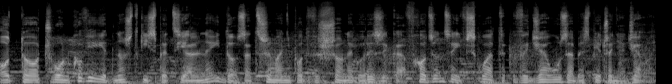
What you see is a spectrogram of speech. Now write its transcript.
Oto członkowie jednostki specjalnej do zatrzymań podwyższonego ryzyka, wchodzącej w skład Wydziału Zabezpieczenia Działań.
